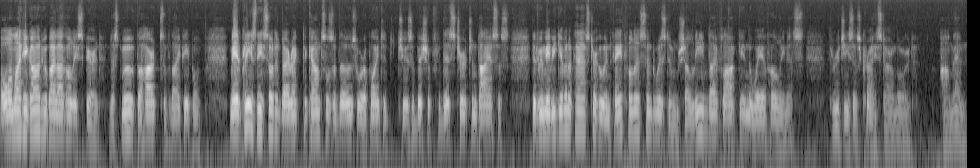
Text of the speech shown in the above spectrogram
O Almighty God, who by thy Holy Spirit dost move the hearts of thy people, may it please thee so to direct the counsels of those who are appointed to choose a bishop for this church and diocese, that we may be given a pastor who in faithfulness and wisdom shall lead thy flock in the way of holiness, through Jesus Christ our Lord. Amen.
